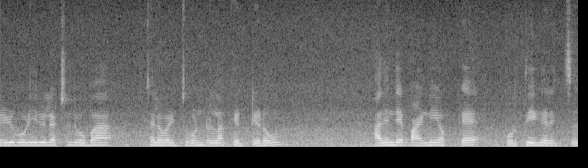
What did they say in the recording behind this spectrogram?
ഏഴ് കോടി ഇരുപത് ലക്ഷം രൂപ ചെലവഴിച്ചുകൊണ്ടുള്ള കെട്ടിടവും അതിന്റെ പണിയൊക്കെ പൂർത്തീകരിച്ച്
